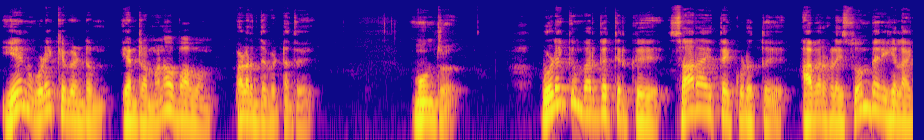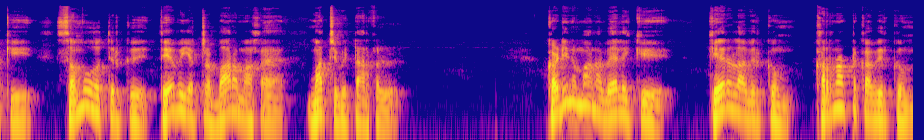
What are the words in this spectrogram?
ஏன் உழைக்க வேண்டும் என்ற மனோபாவம் வளர்ந்துவிட்டது மூன்று உழைக்கும் வர்க்கத்திற்கு சாராயத்தை கொடுத்து அவர்களை சோம்பேறிகளாக்கி சமூகத்திற்கு தேவையற்ற பாரமாக மாற்றிவிட்டார்கள். கடினமான வேலைக்கு கேரளாவிற்கும் கர்நாடகாவிற்கும்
